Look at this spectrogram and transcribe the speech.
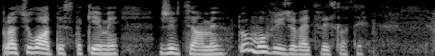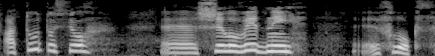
працювати з такими живцями, то можу і живець вислати. А тут ось е, шиловидний е, флокс.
